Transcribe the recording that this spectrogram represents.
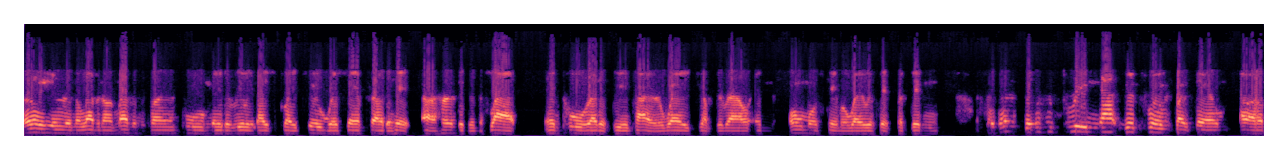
earlier in 11 on 11, Brian Poole made a really nice play too, where Sam tried to hit uh, Herndon in the flat, and Poole read it the entire way, jumped around, and almost came away with it, but didn't. So there, there three not good throws by Sam. Uh,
